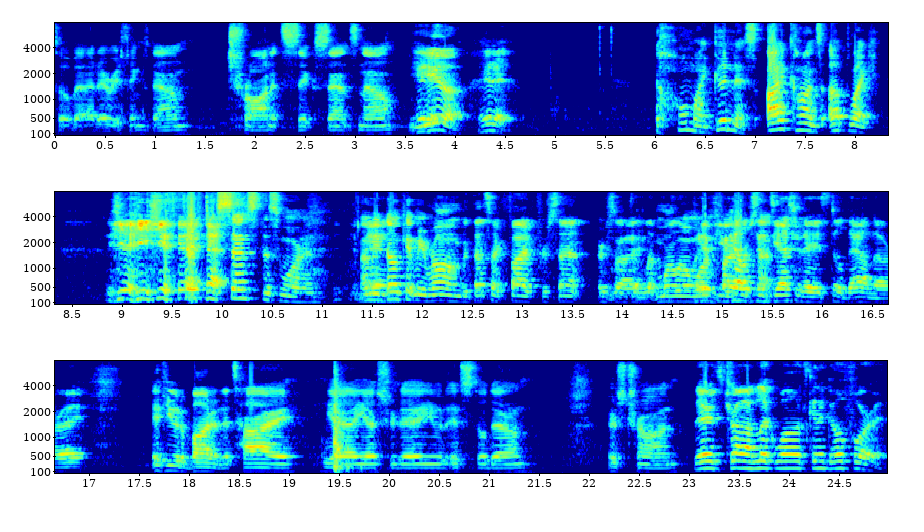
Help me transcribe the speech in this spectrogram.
So bad. Everything's down. Tron at six cents now. Hit it. Yeah. Hit it. Oh my goodness. Icon's up like Yeah, yeah. 50 cents this morning. I mean, don't get me wrong, but that's like 5% or something. Right. More, a little But if than you held 5%. since yesterday, it's still down though, right? If you would have bought it, it's high. Yeah, yesterday, you would, it's still down. There's Tron. There's Tron. Look, well, it's gonna go for it.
